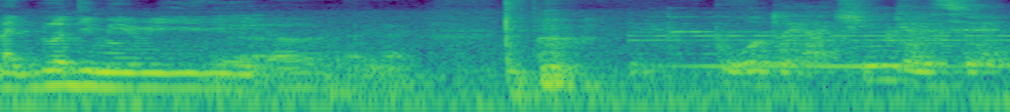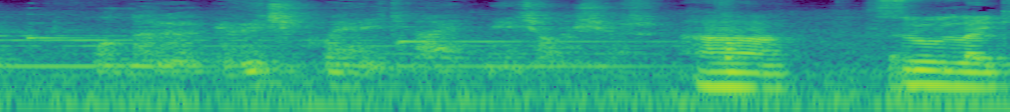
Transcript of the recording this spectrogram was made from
like Bloody Mary. all that, odaya kim gelse onları eve çıkmaya ikna etmeye çalışır. Ah, so like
